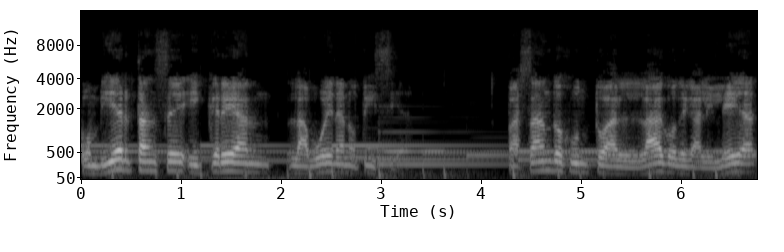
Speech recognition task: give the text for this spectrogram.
Conviértanse y crean la buena noticia. Pasando junto al lago de Galilea,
